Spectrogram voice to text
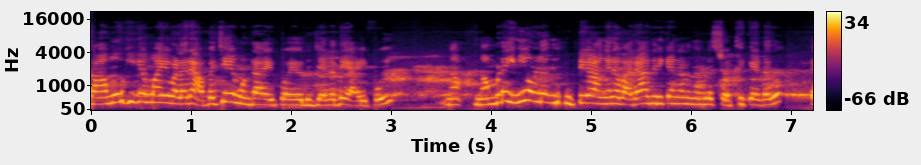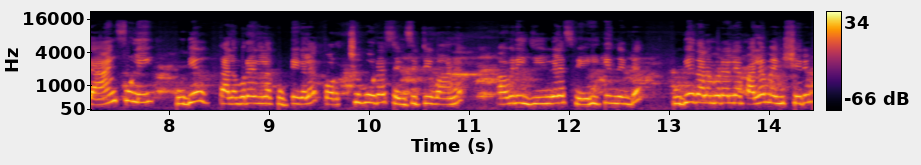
സാമൂഹികമായി വളരെ അപജയമുണ്ടായിപ്പോയ ഒരു ജനതയായിപ്പോയി. നമ്മുടെ ഇനിയുള്ള കുട്ടികൾ അങ്ങനെ വരാതിരിക്കാനാണ് നമ്മൾ ശ്രദ്ധിക്കേണ്ടത്. താങ്ക്ഫുള്ളി പുതിയ തലമുറയിലുള്ള കുട്ടികളെ കുറച്ചുകൂടെ സെൻസിറ്റീവ് ആണ്. അവർ ഈ ജീവികളെ സ്നേഹിക്കുന്നുണ്ട്. പുതിയ തലമുറയിലെ പല മനുഷ്യരും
